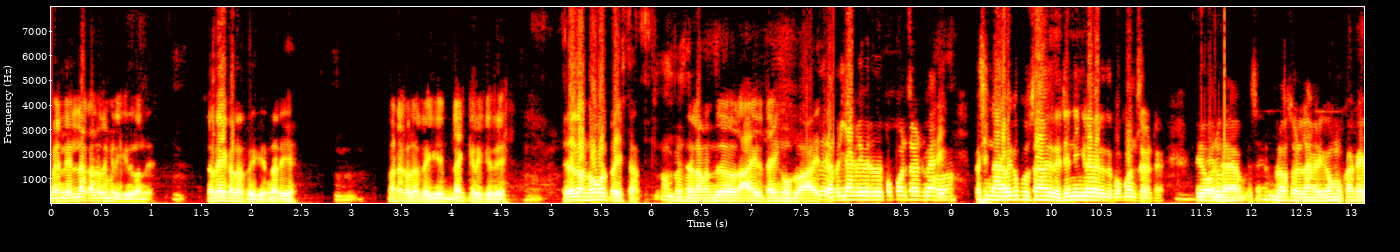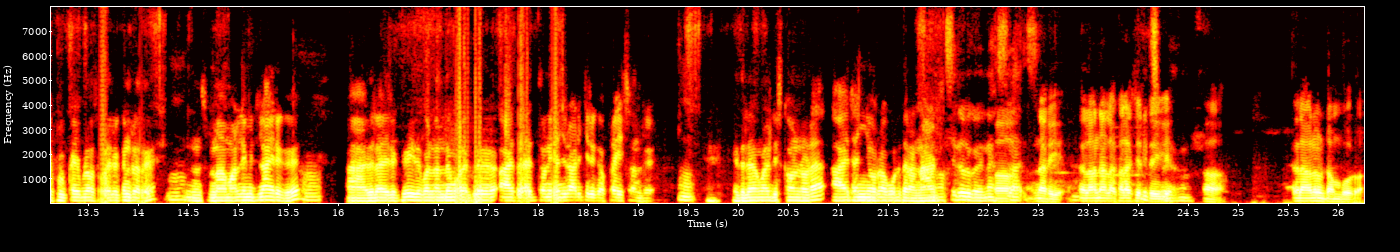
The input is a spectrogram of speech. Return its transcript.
ஜோகோ பேண்ட்ல எல்லா கலருமே இருக்குது வந்து. நிறைய கலர் இருக்கு. நிறைய. மற்ற கலர் இருக்கு. பிளாக் இருக்குது. இதெல்லாம் நார்மல் பிரைஸ் தான். இதெல்லாம் வந்து ஒரு ஆயிரத்தி ஐநூறு ஆயிரத்தி பெரியாங்களே வருது? பொப்பன் ஷர்ட் மாதிரி? சின்னாங்களுக்கு புதுசாக வருது. நீங்களே வருது பொப்பன் ஷர்ட் இது ஒரு பிளவுஸ் எல்லாம் இருக்கு. முக்கா கை ஃபுல் கை பிளவுஸ் இருக்குன்றது. நான் லிமிட்லாம் இருக்கு. இதுல இருக்கு. இது வந்து உங்களுக்கு ஆயிரத்தி ஆயிரத்தி தொண்ணூத்தி அடிச்சிருக்க பிரைஸ் வந்து. இதுல உங்களுக்கு டிஸ்கவுண்டோட ஆயிரத்தி அஞ்சூறு ரூபா கொடுத்துறேன் நிறைய. இதெல்லாம் நல்லா கலர் இருக்கு. இதெல்லாம் நூற்றம்பது ரூபா.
